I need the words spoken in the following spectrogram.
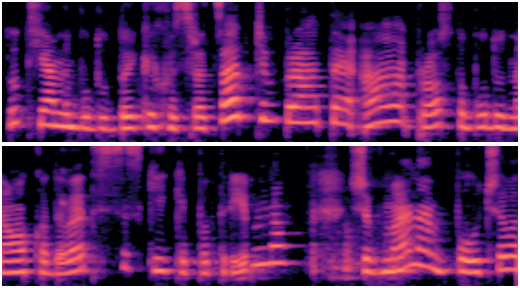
Тут я не буду до якихось рецептів брати, а просто буду на око дивитися, скільки потрібно, щоб в мене вийшла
